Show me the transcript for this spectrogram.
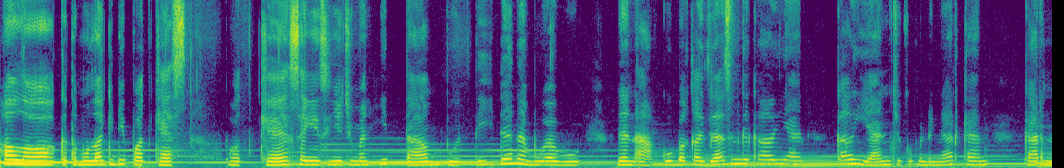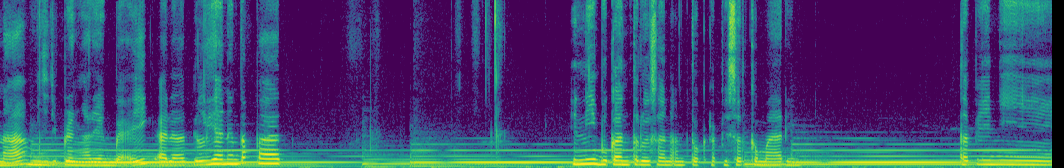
Halo, ketemu lagi di podcast. Podcast yang isinya cuma hitam, putih, dan abu-abu. Dan aku bakal jelasin ke kalian. Kalian cukup mendengarkan Karena menjadi pendengar yang baik adalah pilihan yang tepat. Ini bukan terusan untuk episode kemarin. Tapi ini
